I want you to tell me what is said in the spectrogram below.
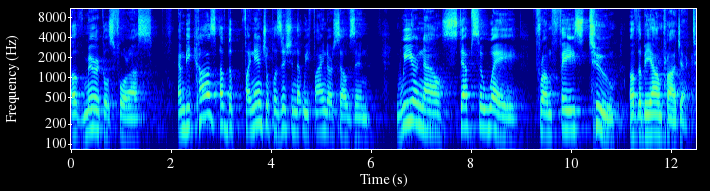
of miracles for us. And because of the financial position that we find ourselves in, we are now steps away from phase two of the Beyond Project.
